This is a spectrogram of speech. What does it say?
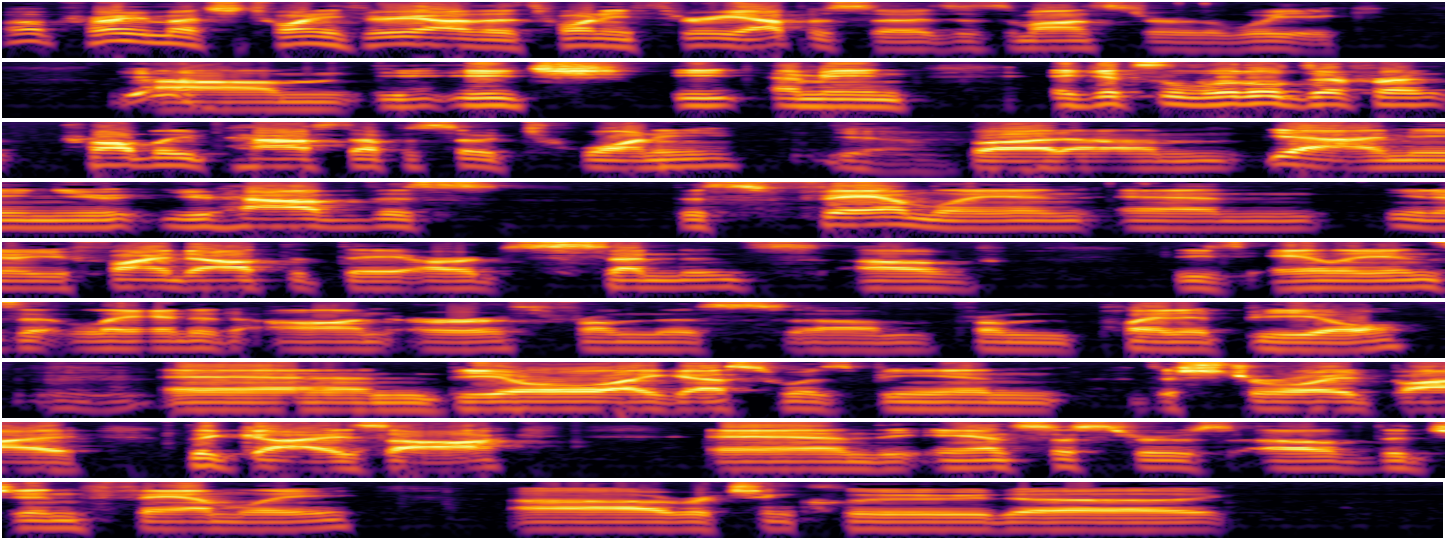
well, pretty much twenty three out of the twenty three episodes, it's monster of the week. Yeah. Um, each, each, I mean, it gets a little different probably past episode twenty. yeah. But um, yeah, I mean, you you have this this family, and and you know you find out that they are descendants of these aliens that landed on Earth from this um, from planet Beale, and Beale, I guess, was being destroyed by the Gaizok and the ancestors of the Jin family, uh, which include uh,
